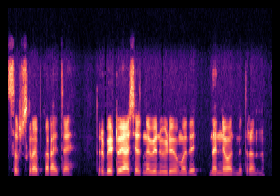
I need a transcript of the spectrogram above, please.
सबस्क्राईब करायचं आहे. तर भेटूया अशाच नवीन व्हिडिओमध्ये धन्यवाद मित्रांनो.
